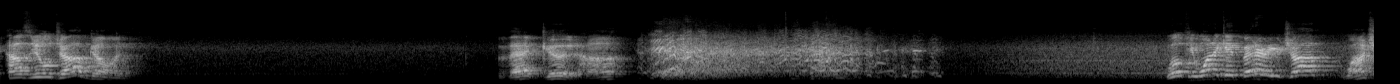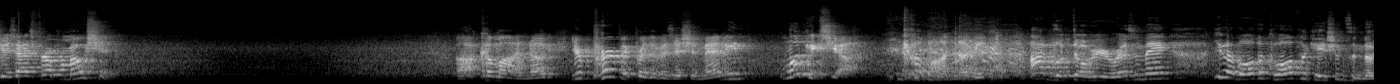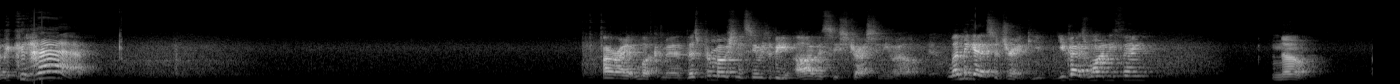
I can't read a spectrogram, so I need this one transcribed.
How's the old job going? That good, huh? well, if you want to get better at your job, why don't you just ask for a promotion? Aw, come on, Nug. You're perfect for the position, man. I mean, look at you. Come on, Nugget. I've looked over your resume. You have all the qualifications a Nugget could have. All right, look, man. This promotion seems to be obviously stressing you out. Let me get us a drink. You, you guys want anything? No.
